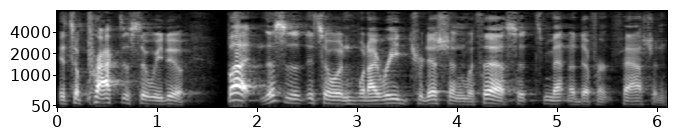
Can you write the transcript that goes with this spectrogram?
it's a practice that we do. But this is so when, when I read tradition with this, it's meant in a different fashion.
